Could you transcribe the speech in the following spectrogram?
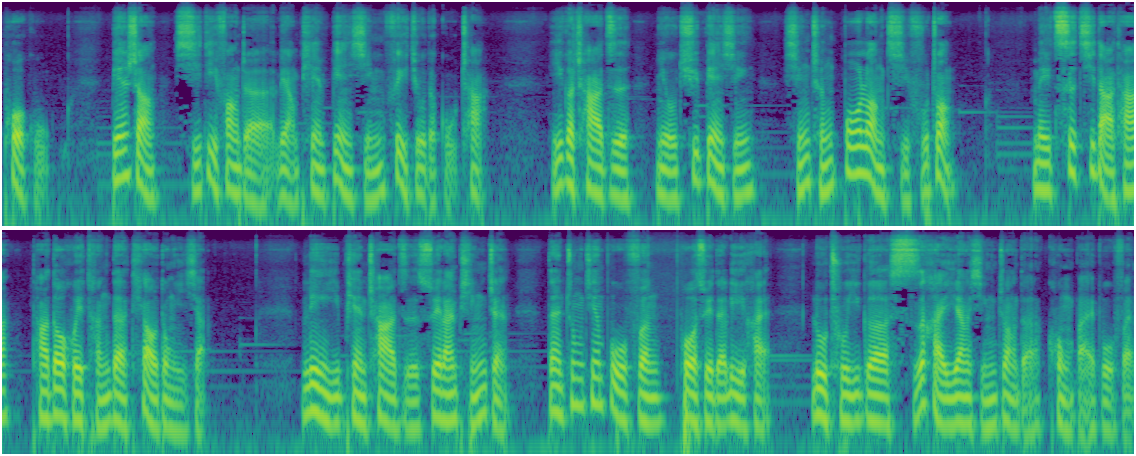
破鼓，边上席地放着两片变形废旧的鼓叉，一个叉子扭曲变形，形成波浪起伏状。每次击打它。他都会疼得跳动一下。另一片叉子虽然平整，但中间部分破碎的厉害，露出一个死海一样形状的空白部分。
